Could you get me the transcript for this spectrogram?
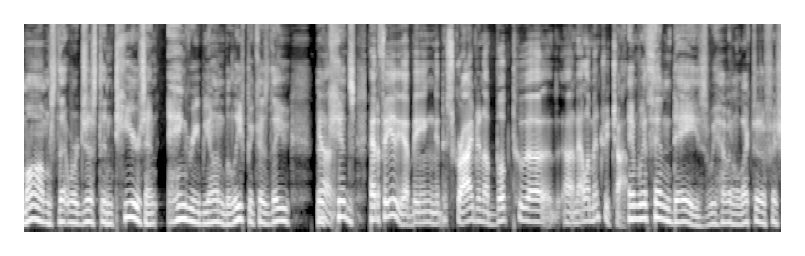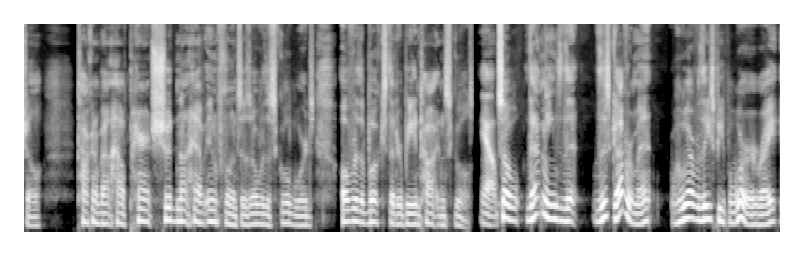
moms that were just in tears and angry beyond belief because they their Yeah. kids Pedophilia being described in a book to a, an elementary child. and within days we have an elected official talking about how parents should not have influences over the school boards over the books that are being taught in schools. Yeah, So that means that this government, whoever these people were, right,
